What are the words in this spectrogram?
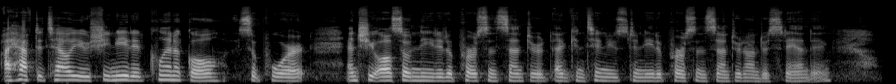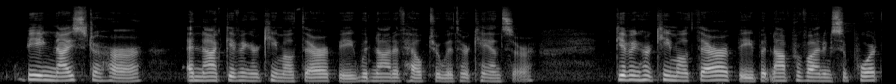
I have to tell you, she needed clinical support, and she also needed a person centered and continues to need a person centered understanding being nice to her and not giving her chemotherapy would not have helped her with her cancer. Giving her chemotherapy but not providing support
